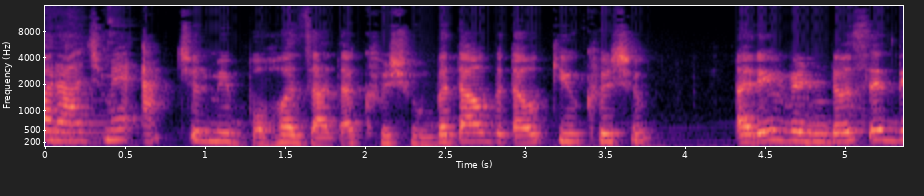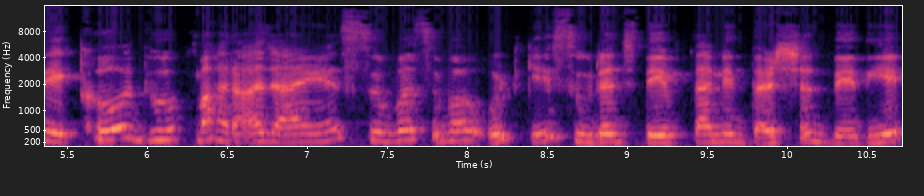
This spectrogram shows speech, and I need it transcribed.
और आज मैं एक्चुअल में बहुत ज़्यादा खुश हूँ। बताओ बताओ क्यों खुश हूँ? अरे विंडो से देखो, धूप महाराज आए हैं। सुबह सुबह उठ के सूरज देवता ने दर्शन दे दिए।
